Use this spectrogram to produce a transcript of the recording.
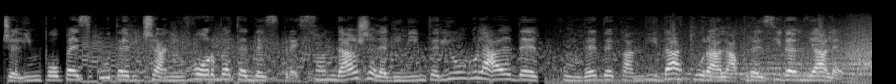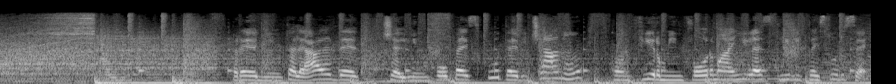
Celin Popescu Tericianu vorbete despre sondajele din interiorul ALDE, cum vede candidatura la prezidențiale. Președintele ALDE, Celin Popescu Tericianu, confirm informaile stiri pe surse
